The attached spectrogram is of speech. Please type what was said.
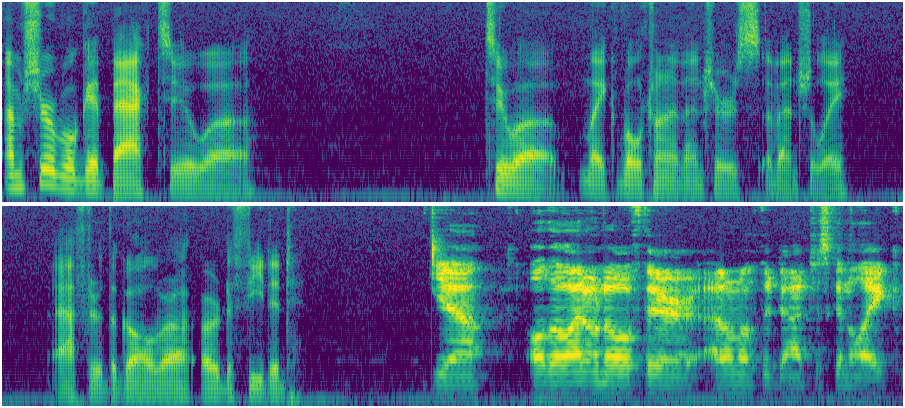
I'm sure we'll get back to uh to uh like Voltron Adventures eventually after the Galra are defeated. Yeah. Although I don't know if they're I don't know if they're not just gonna like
